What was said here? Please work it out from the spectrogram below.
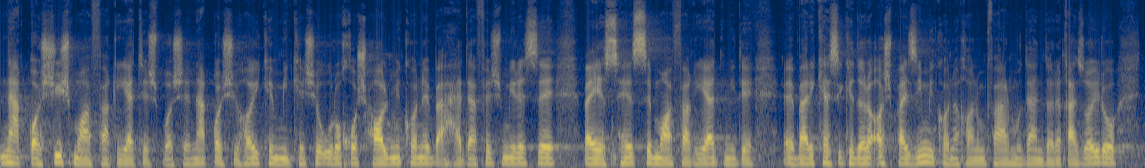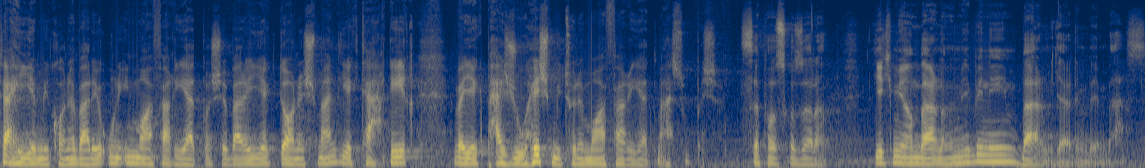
نقاشیش موفقیتش باشه. نقاشی هایی که می‌کشه او رو خوشحال می‌کنه به هدفش می‌رسه و حس موفقیت میده. برای کسی که داره آشپزی می‌کنه خانم فرمودن داره غذایی رو تهیه می‌کنه برای اون این موفقیت باشه. برای یک دانشمند یک تحقیق و یک پژوهش می‌تونه موفقیت محسوب بشه. سپاسگزارم. یک میان برنامه می‌بینیم برمیگردیم به این بحث.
